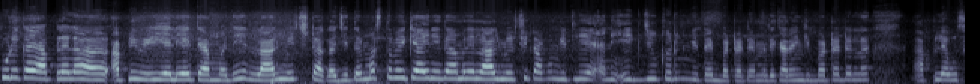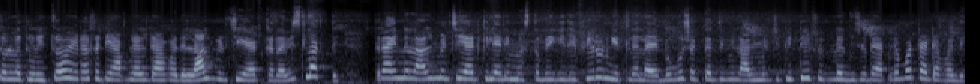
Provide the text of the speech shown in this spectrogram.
पुढे काय आपल्याला आपली वेळी आली आहे त्यामध्ये लाल मिरची टाकायची. तर मस्तपैकी आईने त्यामध्ये लाल मिरची टाकून घेतली आहे आणि एकजीव करून घेत आहे बटाट्यामध्ये. कारण की बटाट्याला आपल्या उसळला थोडी चव येण्यासाठी आपल्याला त्यामध्ये लाल मिरची ॲड करावीच लागते. तर आईनं लाल मिरची ॲड केली आणि मस्तपैकी ते फिरून घेतलेलं आहे. बघू शकता तुम्ही लाल मिरची किती सुंदर दिसत आहे आपल्या बटाट्यामध्ये.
